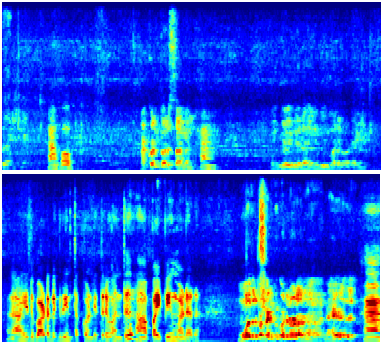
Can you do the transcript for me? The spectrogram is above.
ಬರಲಿ ಹಾಂ. ಹೋಗಿ ಹಾಂ ಇದು ಬಾಟಲ್ ಗ್ರೀನ್ ತಕೊಂಡಿದ್ರೆ ಒಂದು ಹಾಂ ಪೈಪಿಂಗ್ ಮಾಡ್ಯಾರ. ಮೂವತ್ತು ರೂಪಾಯಿ ಕಡಿಮೆ ಕೊಡಿ ನೋಡೋಣ ಹಾಂ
